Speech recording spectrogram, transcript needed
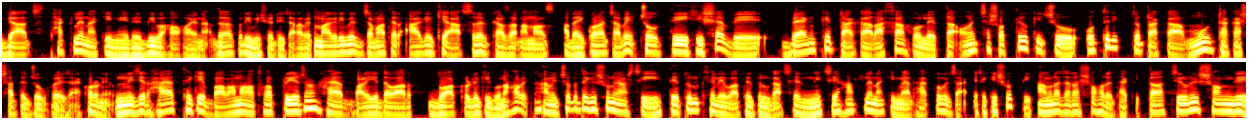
গাছ থাকলে নাকি মেয়েদের বিবাহ হয় না? দয়া করে বিষয়টি জানাবেন। মাগরিবের জামাতের আগে কি আসরের কাজা নামাজ আদায় করা যাবে? চলতি হিসাবে ব্যাংকে টাকা রাখা হলে তা অনিচ্ছা সত্ত্বেও কিছু অতিরিক্ত টাকা মূল টাকার সাথে যোগ হয়ে যায়। করণীয়, নিজের হায়াত থেকে বাবা মা অথবা প্রিয়জন হায়াত বাড়িয়ে দেওয়ার দোয়া করলে কি গুণা হবে? আমি ছোট থেকে শুনে আসছি, তেঁতুল খেলে বা তেঁতুল গাছের নিচে হাঁটলে নাকি মেধা কমে যায়? এটা কি সত্যি? আমরা যারা শহরে থাকি, তারা চিরুনির সঙ্গে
